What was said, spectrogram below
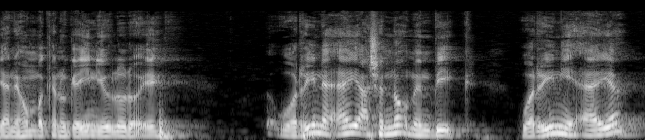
يعني هم كانوا جايين يقولوا له إيه؟ ورينا آية عشان نؤمن بيك. وريني آية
